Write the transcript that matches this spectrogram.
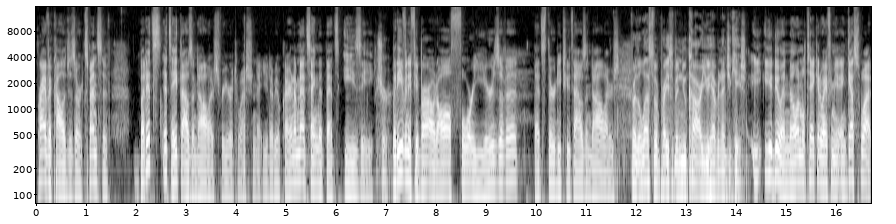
private colleges are expensive. But it's it's eight thousand dollars for your tuition at UW Eau Claire, and I'm not saying that that's easy. Sure. But even if you borrowed all four years of it, that's thirty-two thousand dollars. for the less of a price of a new car, you have an education. Y- You do, and no one will take it away from you. And guess what?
